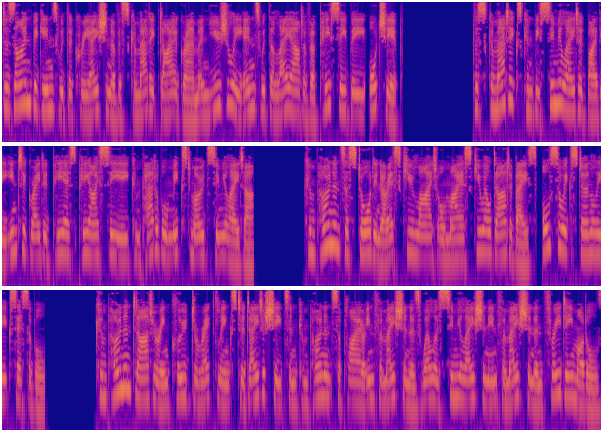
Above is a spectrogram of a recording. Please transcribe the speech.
Design begins with the creation of a schematic diagram and usually ends with the layout of a PCB or chip. The schematics can be simulated by the integrated PSPICE-compatible mixed-mode simulator. Components are stored in a SQLite or MySQL database, also externally accessible. Component data include direct links to datasheets and component supplier information as well as simulation information and 3D models.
